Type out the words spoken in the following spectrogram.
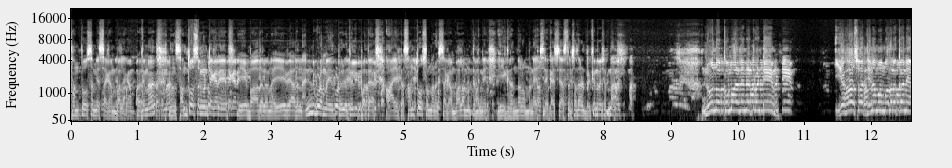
సంతోషమే సగం బలం. ఓకేనా మనం సంతోషంగా ఉంటే కానీ ఏ బాధలైనా ఏ వ్యాధులు అన్ని కూడా మనకి తొలి- తొలిగిపోతాయి ఆ యొక్క సంతోషం మనకు సగం బలం ఉంటుందని ఈ గ్రంథంలో మనం హెచ్చరిక చేస్తాం. చదవండి కింద చెప్తున్నా. నూను కుమారుడైనటువంటి యహోస్వ దినము మొదలుకొని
